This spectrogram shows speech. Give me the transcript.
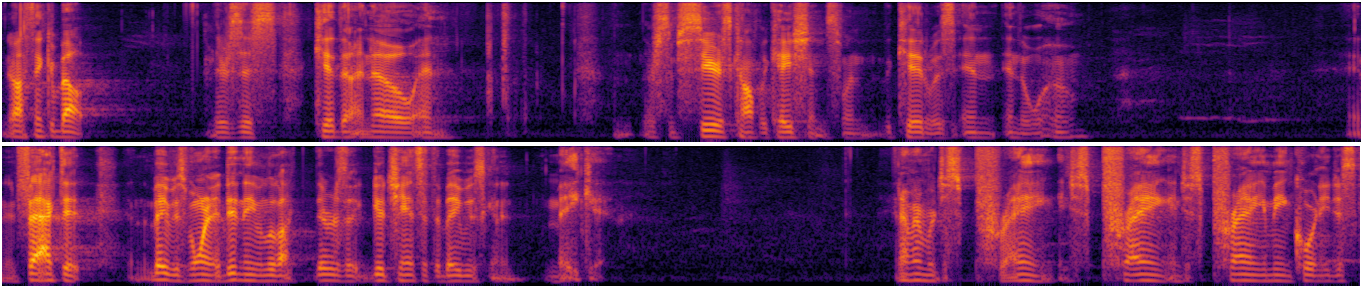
You know, I think about there's this kid that I know, and there's some serious complications when the kid was in, in the womb. And in fact, it, the baby was born, it didn't even look like there was a good chance that the baby was going to make it. And I remember just praying and just praying and just praying. Me and Courtney just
